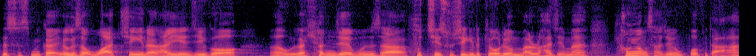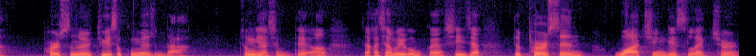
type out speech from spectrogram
됐습니까? 여기서 watching이란 ing 이거 어, 우리가 현재 분사, 후치 수식 이렇게 어려운 말로 하지만 형용사조용법이다. person을 뒤에서 꾸며준다. 정리하시면 돼요. 자, 같이 한번 읽어볼까요? 시작. The person watching this lecture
